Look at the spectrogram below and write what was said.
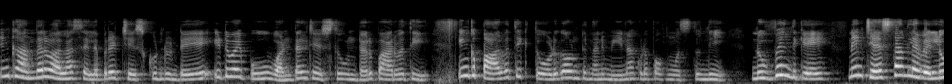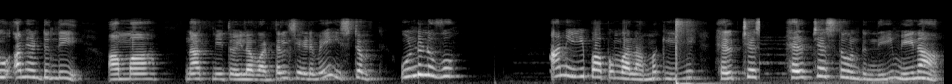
ఇంకా అందరూ అలా సెలబ్రేట్ చేసుకుంటుంటే ఇటువైపు వంటలు చేస్తూ ఉంటారు పార్వతి. ఇంకా పార్వతికి తోడుగా ఉంటుందని మీనా కూడా పాపం వస్తుంది. నువ్వెందుకే? నేను చేస్తానులే వెళ్ళు అని అంటుంది. అమ్మా నాకు నీతో ఇలా వంటలు చేయడమే ఇష్టం. ఉండు నువ్వు. అని పాపం వాళ్ళ అమ్మకి హెల్ప్ చే హెల్ప్ చేస్తూ ఉంటుంది మీనా.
